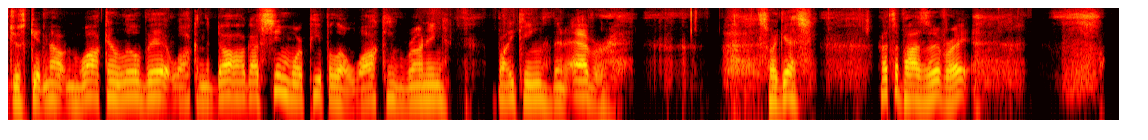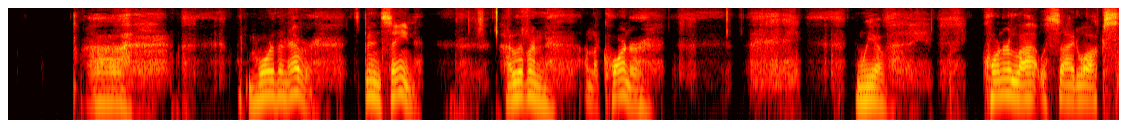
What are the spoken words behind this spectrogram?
just getting out and walking a little bit, walking the dog. I've seen more people out walking, running, biking than ever. So I guess that's a positive, right? Uh, more than ever. It's been insane. I live on on the corner, we have corner lot with sidewalks,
